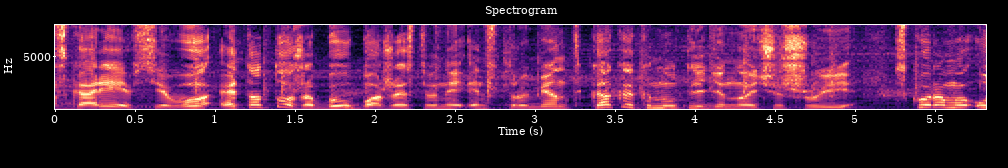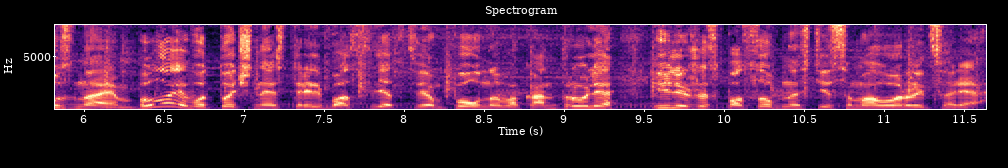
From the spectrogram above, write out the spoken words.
Скорее всего, это тоже был божественный инструмент, как и кнут ледяной чешуи. Скоро мы узнаем, была его точная стрельба следствием полного контроля или же способности самого рыцаря.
